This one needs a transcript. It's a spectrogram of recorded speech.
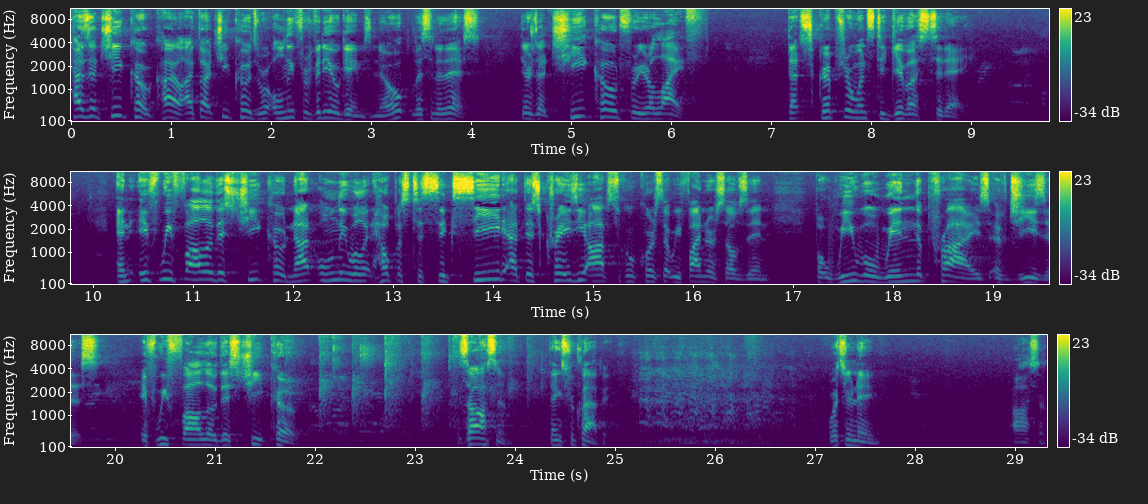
has a cheat code? Kyle, I thought cheat codes were only for video games. Nope, listen to this. There's a cheat code for your life that Scripture wants to give us today. And if we follow this cheat code, not only will it help us to succeed at this crazy obstacle course that we find ourselves in, but we will win the prize of Jesus if we follow this cheat code. It's awesome. Thanks for clapping. What's your name? Awesome.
